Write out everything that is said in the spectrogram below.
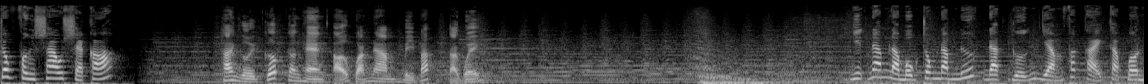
Trong phần sau sẽ có Hai người cướp ngân hàng ở Quảng Nam bị bắt tại Quế. Việt Nam là một trong năm nước đạt ngưỡng giảm phát thải carbon.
